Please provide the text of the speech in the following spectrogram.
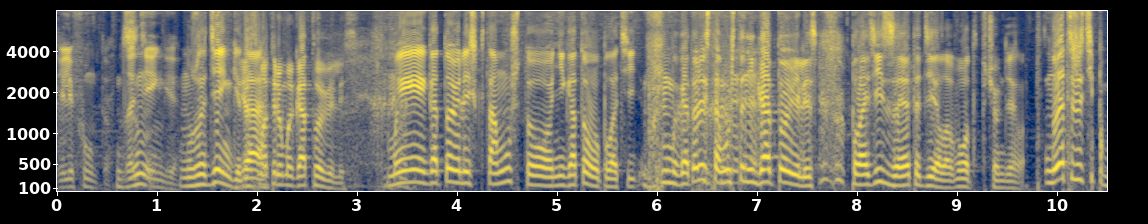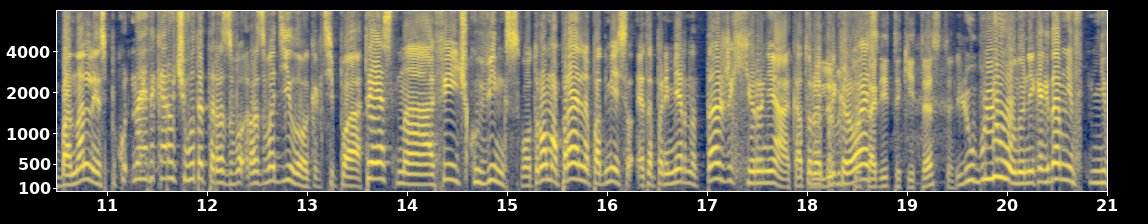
Или фунтов. За Дзн- деньги. Ну, за деньги, Я да. смотрю, мы готовились. Мы готовились к тому, что не готовы платить. Мы готовились к тому, что не готовились платить за это дело. Вот в чем дело. Ну это же типа банальная спекуляция. Ну это, короче, вот это разв- разводилово, как типа тест на феечку Винкс. Вот Рома правильно подметил. Это примерно та же херня, которая прикрывается... проходить такие тесты? Люблю, но никогда мне, не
